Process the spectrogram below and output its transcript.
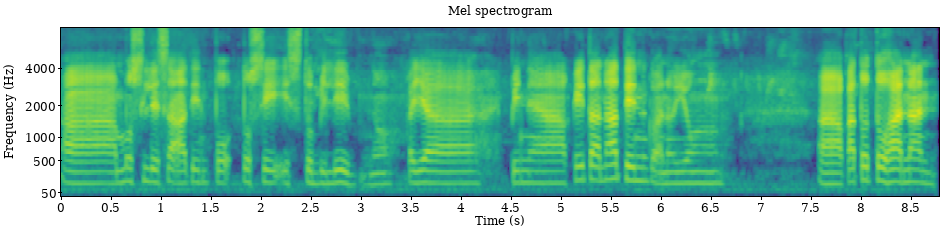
uh, mostly sa atin po to see is to believe, no. Kaya pinakita natin kung ano yung uh, katotohanan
